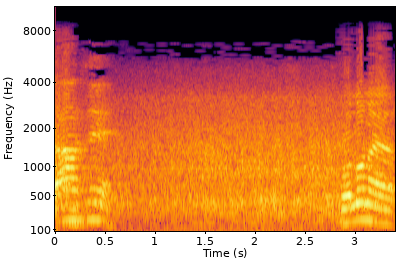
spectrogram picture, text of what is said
کہاں سے بولو نا یار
